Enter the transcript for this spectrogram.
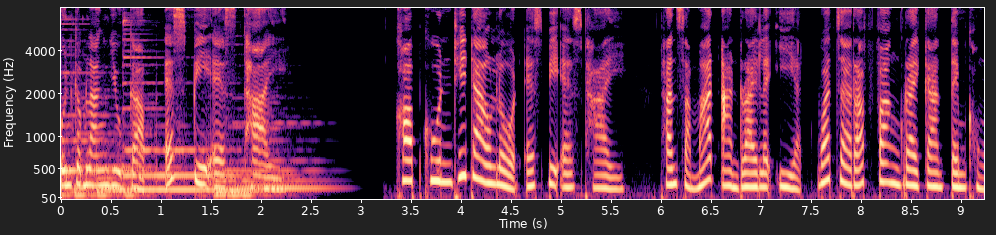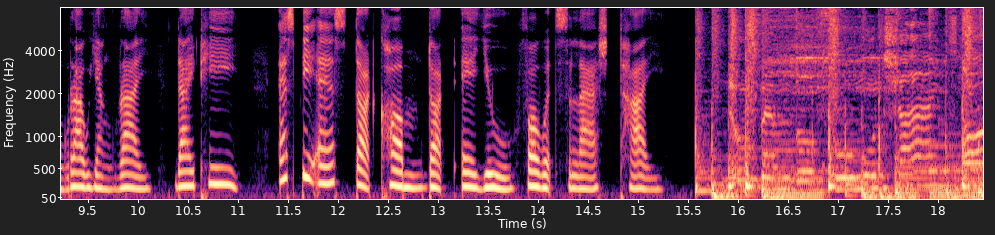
คุณกำลังอยู่กับ SBS ไทย ขอบคุณที่ดาวน์โหลด SBS ไทย ท่านสามารถอ่านรายละเอียดว่าจะรับฟังรายการเต็มของเราอย่างไร ได้ที่ sbs.com.au/thai November full moon shines on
